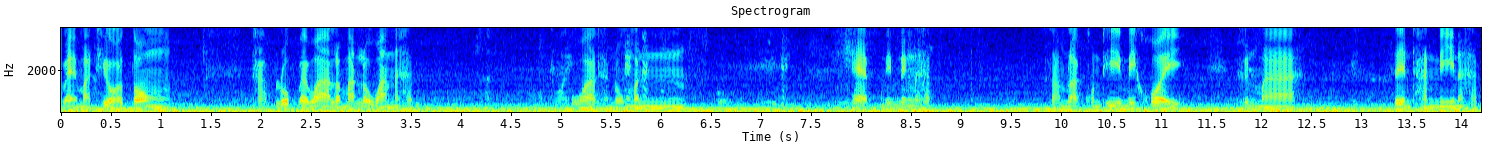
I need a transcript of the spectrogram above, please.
แวะมาเที่ยวก็ต้อง ขับรถแบบว่าระมัดระวังนะครับ เพราะว่าถนนมันแคบนิดนึงนะครับสำหรับคนที่ไม่ค่อยขึ้นมาเส้นทันนี้นะครับ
